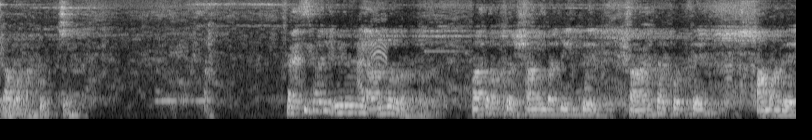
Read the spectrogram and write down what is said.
কামনা করছি। বিরোধী আন্দোলনে, হতাহত সাংবাদিকদের সহায়তা করতে আমাদের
